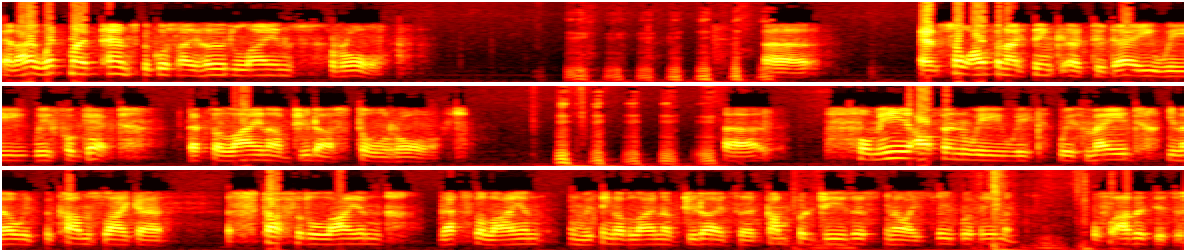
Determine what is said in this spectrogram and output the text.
and I wet my pants because I heard lions roar. uh, and so often I think uh, today we, we forget that the lion of Judah still roars. uh, for me, often we, we, we've made, you know, it becomes like a, a tough little lion. That's the lion. When we think of Lion of Judah, it's a comfort Jesus. You know, I sleep with him. And for others, it's a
